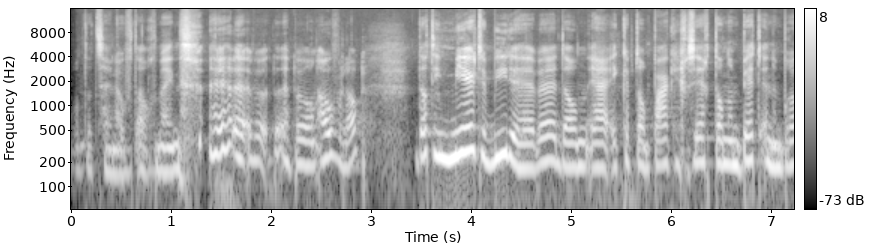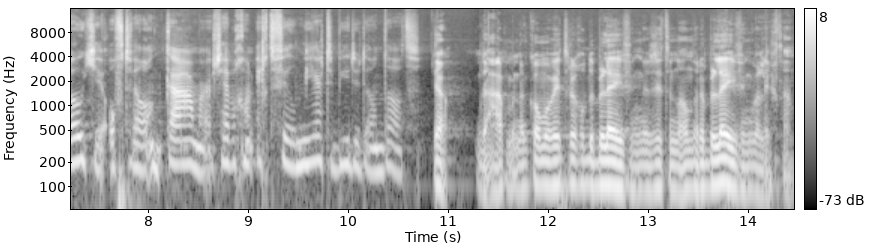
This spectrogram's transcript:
want dat zijn over het algemeen, hebben we wel een overlap, dat die meer te bieden hebben dan, ja, ik heb dan een paar keer gezegd, dan een bed en een broodje, oftewel een kamer. Ze hebben gewoon echt veel meer te bieden dan dat. Ja, ja maar dan komen we weer terug op de beleving. Er zit een andere beleving wellicht aan.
